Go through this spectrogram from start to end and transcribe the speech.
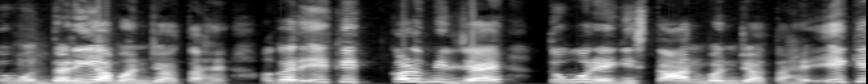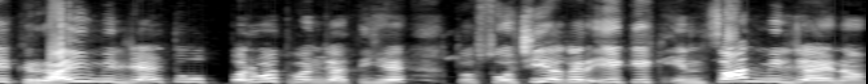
तो वो दरिया बन जाता है। अगर एक एक कड़ मिल जाए तो वो रेगिस्तान बन जाता है। एक एक राई मिल जाए तो वो पर्वत बन जाती है। तो सोचिए, अगर एक एक इंसान मिल जाए ना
